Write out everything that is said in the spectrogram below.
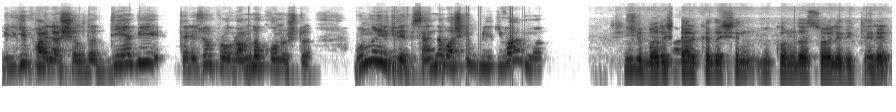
bilgi paylaşıldı diye bir televizyon programında konuştu. Bununla ilgili sende başka bir bilgi var mı? Şimdi Barış arkadaşın bu konuda söyledikleri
